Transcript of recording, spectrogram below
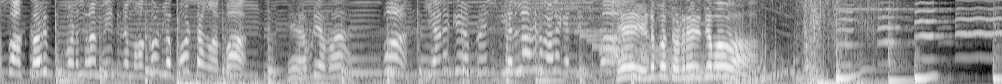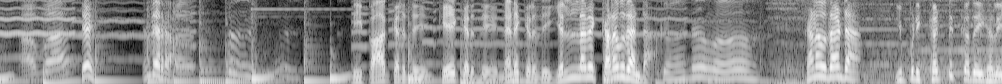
அப்பா கருப்பு பணத்தெல்லாம் மீட்டு நம்ம அக்கவுண்ட்ல போட்டாங்களாப்பா? ஏய் அப்படியாப்பா? அப்பா எனக்கு என் ஃப்ரெண்ட்ஸ் எல்லாருக்கும் வேலை கிடைச்சிருச்சுப்பா. ஏய் என்னப்பா சொல்ற நிஜமாவா? அப்பா டேய் இந்தடா நீ பாக்குறது கேக்குறது நினைக்கிறது எல்லாமே கனவு தான்டா கனவா? கனவு தான்டா இப்படி கட்டுக்கதைகளை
